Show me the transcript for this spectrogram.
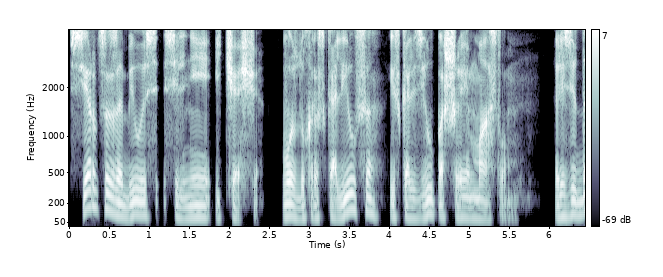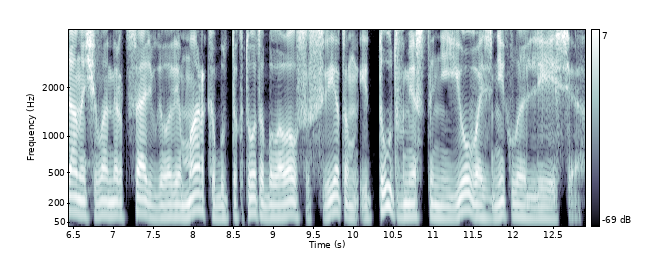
Сердце забилось сильнее и чаще. Воздух раскалился и скользил по шее маслом. Резида начала мерцать в голове Марка, будто кто-то баловался светом, и тут вместо нее возникла Леся.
